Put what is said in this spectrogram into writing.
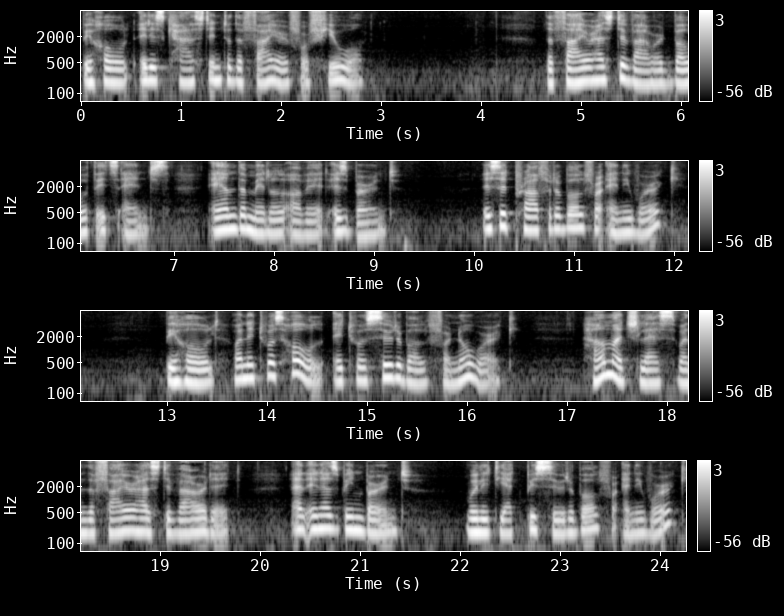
Behold, it is cast into the fire for fuel. The fire has devoured both its ends, and the middle of it is burnt. Is it profitable for any work? Behold, when it was whole, it was suitable for no work. How much less when the fire has devoured it, and it has been burnt, will it yet be suitable for any work?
